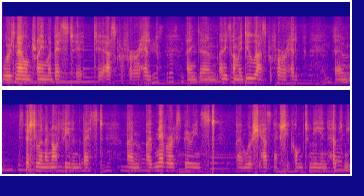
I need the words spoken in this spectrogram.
whereas now I'm trying my best to, to ask her for her help and um, anytime I do ask her for her help um, especially when I'm not feeling the best. Um, I've never experienced um, where she hasn't actually come to me and helped me.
